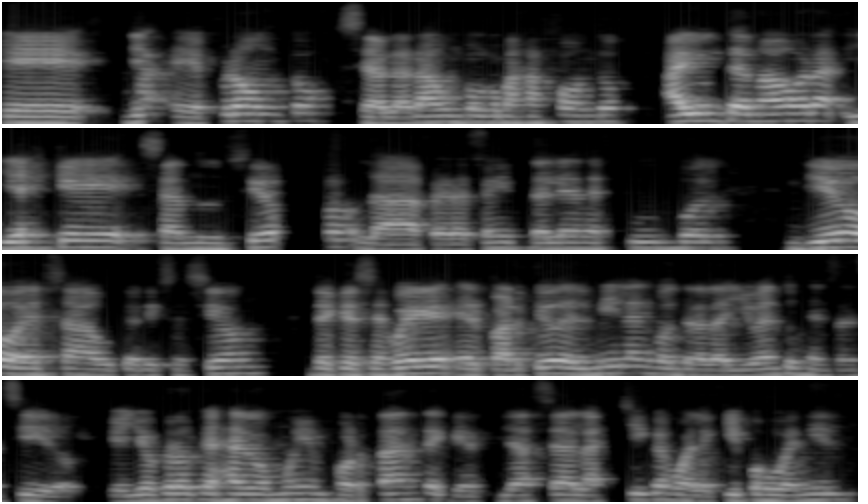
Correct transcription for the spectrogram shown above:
eh, ya eh, pronto se hablará un poco más a fondo. Hay un tema ahora y es que se anunció, la Federación Italiana de Fútbol dio esa autorización de que se juegue el partido del Milan contra la Juventus en San Siro, que yo creo que es algo muy importante que ya sea las chicas o al equipo juvenil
